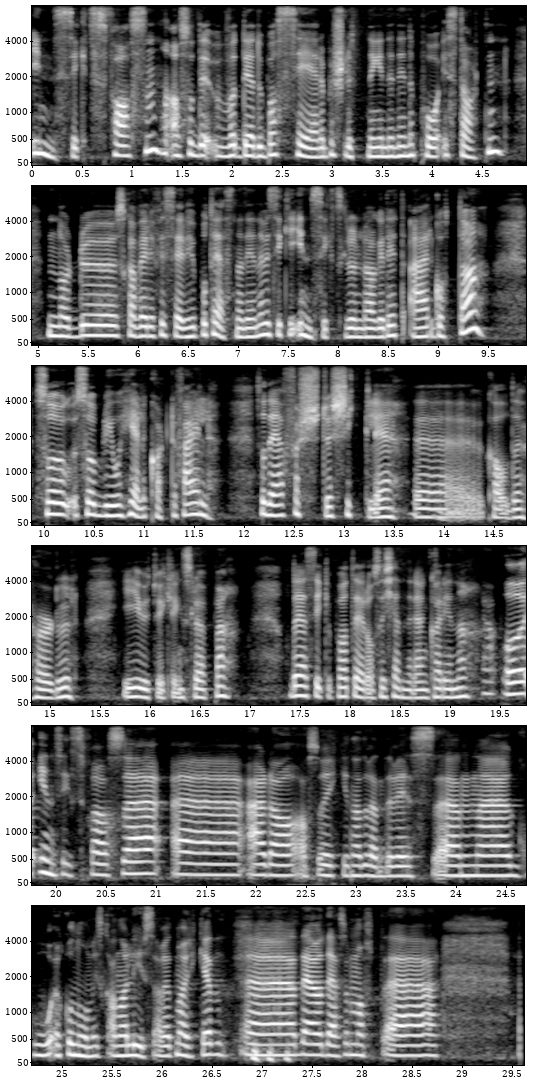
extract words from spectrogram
innsiktsfasen, altså det, det, du baserer beslutningene dine på i starten, når du skal verifisere hypotesene dine, hvis ikke innsiktsgrunnlaget ditt er godt da, så, så blir jo hele kartet feil. Så det er første skikkelig, eh, kall det hurdle, i utviklingsløpet. Og Det er jeg sikker på at dere også kjenner igjen, Karine. Ja, og innsiktsfase eh, er da altså ikke nødvendigvis en eh, god økonomisk analyse av et marked. Eh, det er jo det som ofte eh,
